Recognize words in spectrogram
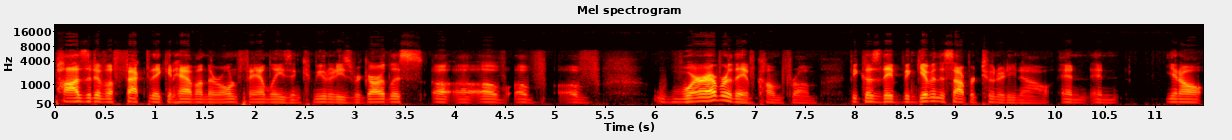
positive effect they can have on their own families and communities, regardless uh, of of of wherever they've come from, because they've been given this opportunity now, and and you know.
